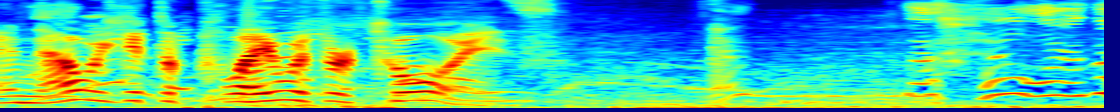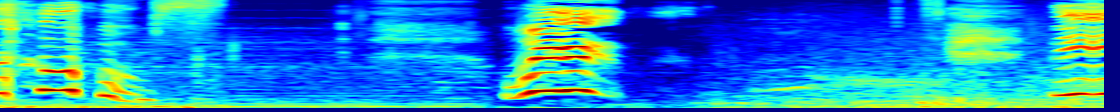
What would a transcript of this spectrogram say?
And now we get to play with her toys. what the hell are those? Where? The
